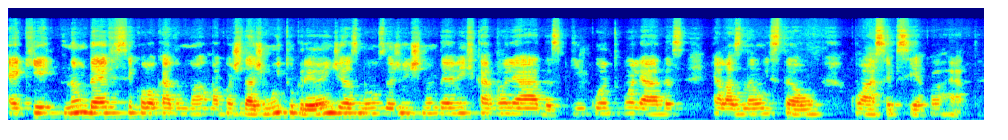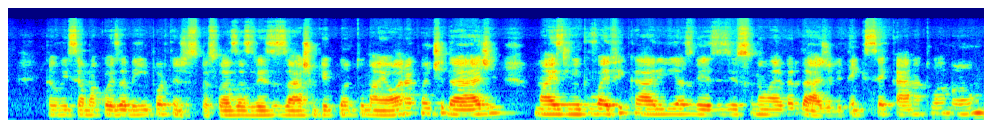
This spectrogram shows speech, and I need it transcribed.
é que não deve ser colocado uma, uma, quantidade muito grande e as mãos da gente não devem ficar molhadas, porque enquanto molhadas elas não estão com a asepsia correta. Então, isso é uma coisa bem importante. As pessoas às vezes acham que quanto maior a quantidade, mais limpo vai ficar, e às vezes isso não é verdade. Ele tem que secar na tua mão,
